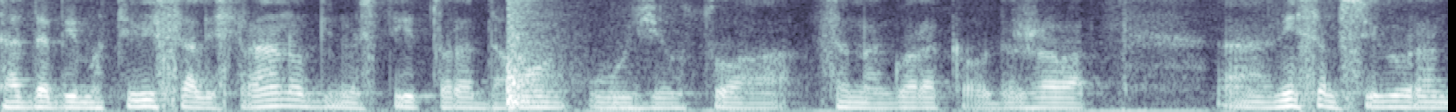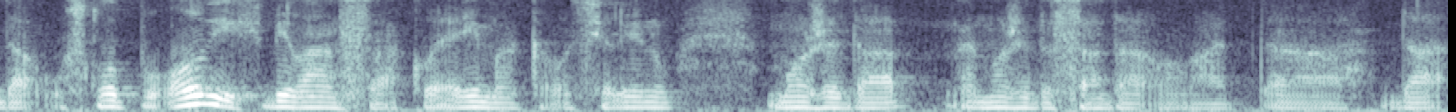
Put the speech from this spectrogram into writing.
kada bi motivisali stranog investitora da on uđe u to, a Crna Gora kao država, nisam siguran da u sklopu ovih bilansa koje ima kao cijelinu može da, može da sada ovaj, da, da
